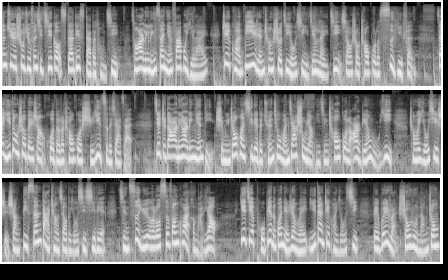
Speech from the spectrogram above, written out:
根据数据分析机构 Statista 的统计，从2003年发布以来，这款第一人称射击游戏已经累计销售超过了4亿份，在移动设备上获得了超过10亿次的下载。截止到2020年底，《使命召唤》系列的全球玩家数量已经超过了2.5亿，成为游戏史上第三大畅销的游戏系列，仅次于俄罗斯方块和马里奥。业界普遍的观点认为，一旦这款游戏被微软收入囊中，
